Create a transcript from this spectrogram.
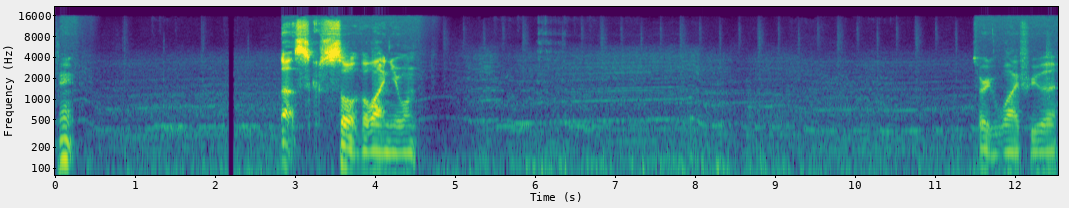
Okay. That's sort of the line you want. It's very wide through there.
